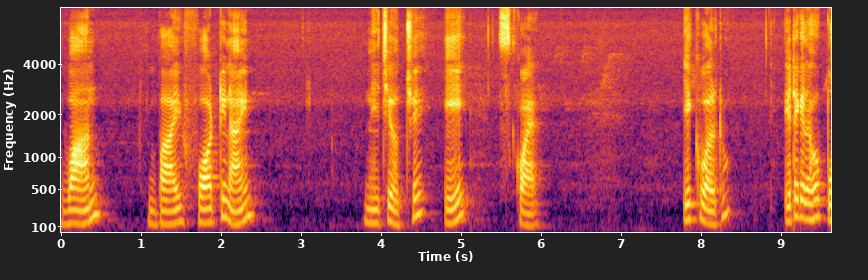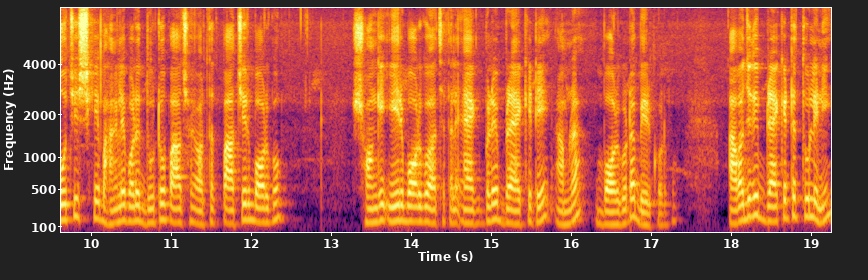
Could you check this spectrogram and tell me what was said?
one by forty nine নিচে হচ্ছে এ স্কোয়ার ইকুয়াল টু এটাকে দেখো পঁচিশকে ভাঙলে পরে দুটো পাঁচ হয়, অর্থাৎ পাঁচের বর্গ। সঙ্গে এর বর্গ আছে, তাহলে একবারে ব্র্যাকেটে আমরা বর্গটা বের করব। আবার যদি ব্র্যাকেটে তুলে নিই,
